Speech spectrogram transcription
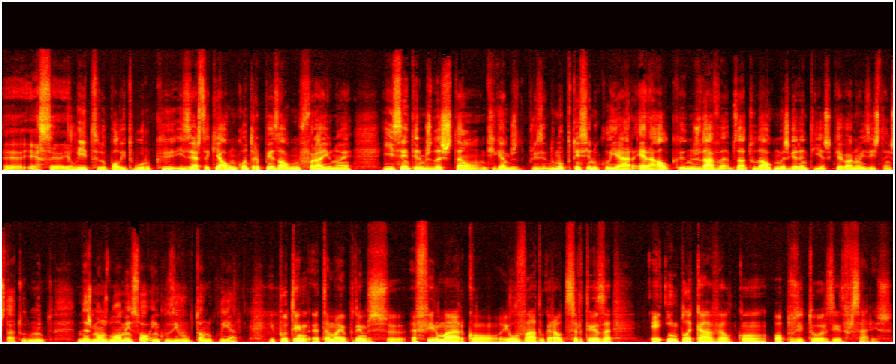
eh, essa elite do Politburo, que exerce aqui algum contrapeso, algum freio, não é? E isso, em termos da gestão, digamos, de, de uma potência nuclear, era algo que nos dava, apesar de tudo, algumas garantias que agora não existem. Está tudo muito nas mãos de um homem só, inclusive o botão nuclear. E Putin, eh, também o podemos eh, afirmar com elevado grau de certeza, é implacável com opositores e adversários.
